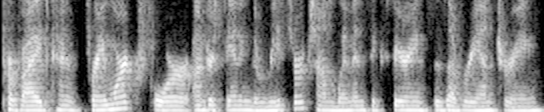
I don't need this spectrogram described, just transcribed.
provide kind of framework for understanding the research on women's experiences of reentering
